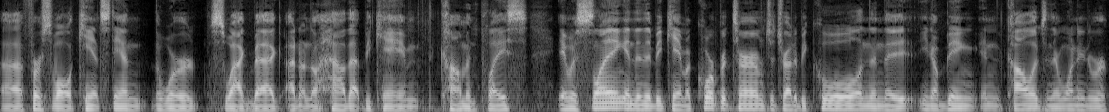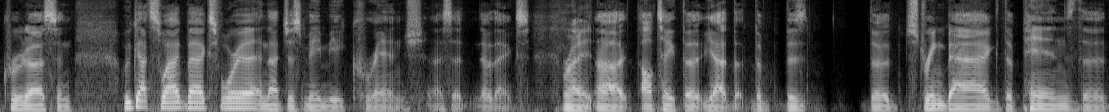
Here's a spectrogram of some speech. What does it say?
uh, first of all, can't stand the word swag bag. I don't know how that became commonplace. It was slang, and then it became a corporate term to try to be cool. And then they, you know, being in college and they're wanting to recruit us, and we've got swag bags for you, and that just made me cringe. I said, no thanks. Right. Uh, I'll take the yeah the, the the the string bag, the pins, the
